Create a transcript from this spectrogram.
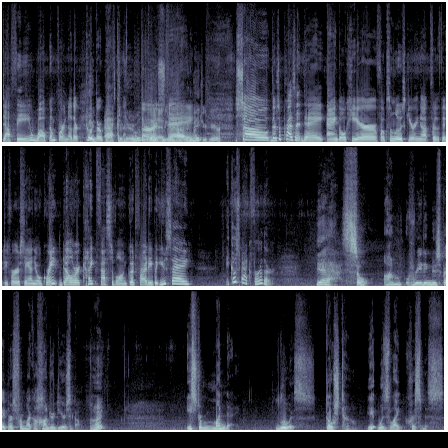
Duffy. Welcome for another Good Throwback afternoon. Thursday. Thanks for having me. Glad you're here. So there's a present day angle here. Folks in Lewes gearing up for the 51st annual Great Delaware Kite Festival on Good Friday, but you say it goes back further. Yeah, so I'm reading newspapers from like a hundred years ago. All right. Easter Monday, Lewes, ghost town. It was like Christmas.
